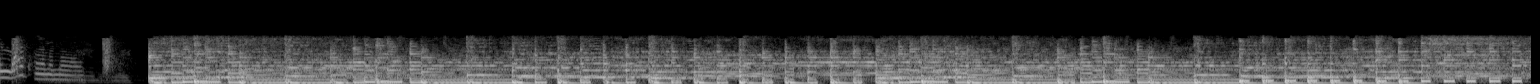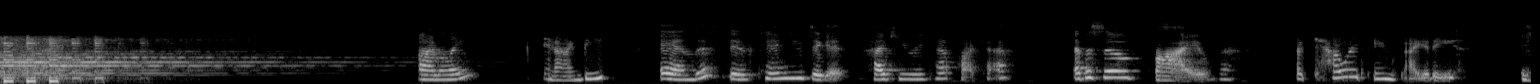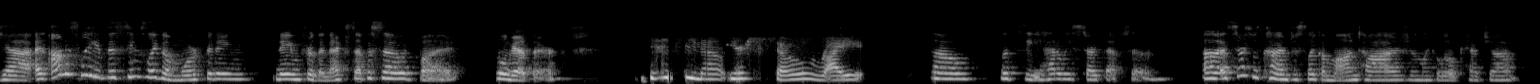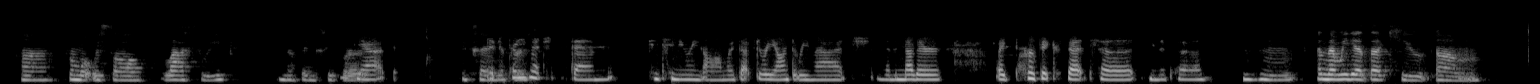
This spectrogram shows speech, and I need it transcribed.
I love animals. I'm Elaine, And I'm B. and this is Can You Dig It? Haikyuu Recap Podcast, episode five. A coward's anxiety. Yeah, and honestly, this seems like a more fitting name for the next episode, but we'll get there. you know, you're so right. So let's see, how do we start the episode? Uh, it starts with kind of just like a montage and like a little catch up uh, from what we saw last week. Nothing super Yeah, exciting. it's pretty first. much them continuing on with that three on three match and then another like perfect set to Hinata. Hmm And then we get that cute um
